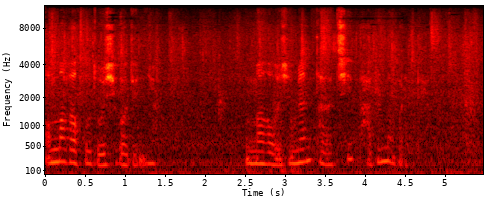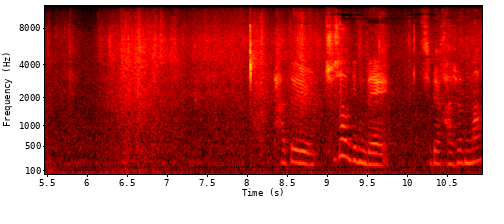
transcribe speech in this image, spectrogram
엄마가 곧 오시거든요. 엄마가 오시면 다 같이 밥을 먹어야 돼요. 다들 추석인데 집에 가셨나?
